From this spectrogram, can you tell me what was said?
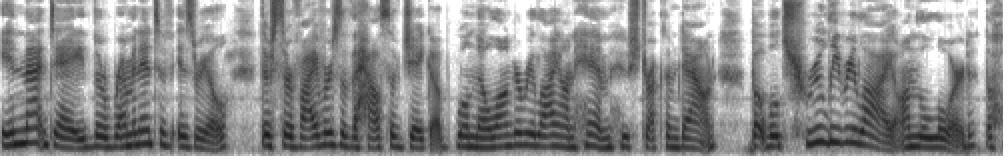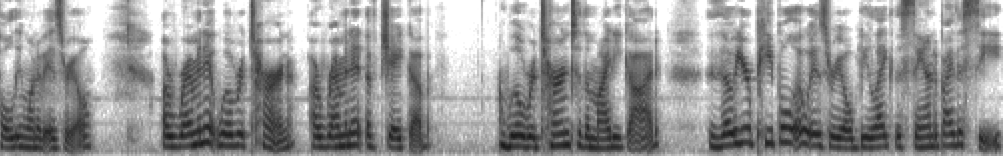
In that day, the remnant of Israel, the survivors of the house of Jacob, will no longer rely on him who struck them down, but will truly rely on the Lord, the Holy One of Israel. A remnant will return, a remnant of Jacob, will return to the mighty God. Though your people, O Israel, be like the sand by the sea,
